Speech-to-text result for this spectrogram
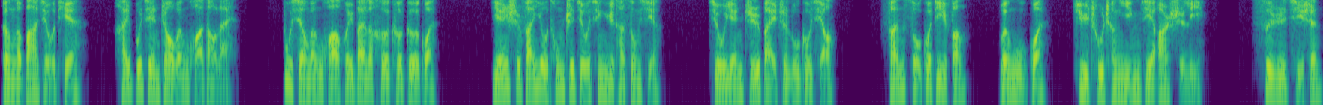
等了八九天，还不见赵文华到来。不想文华回拜了贺客各官，严世蕃又通知九卿与他送行。九言直摆至卢沟桥，凡所过地方，文武官俱出城迎接二十里。次日起身，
